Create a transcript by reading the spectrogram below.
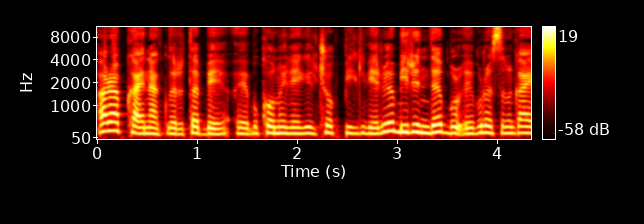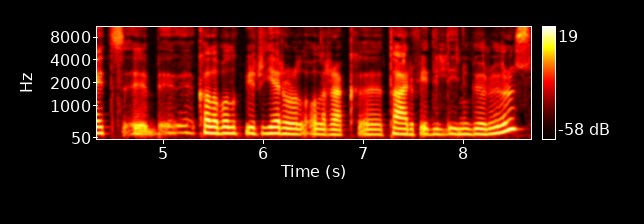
Arap kaynakları tabii e, bu konuyla ilgili çok bilgi veriyor. Birinde e, burasını gayet e, kalabalık bir yer olarak tarif edildiğini görüyoruz.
